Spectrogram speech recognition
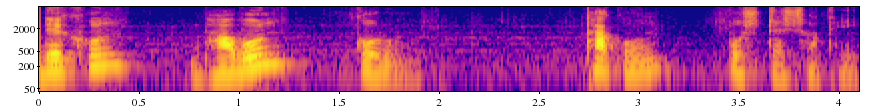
দেখুন, ভাবুন, করুন। থাকুন পোস্টের সাথেই।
